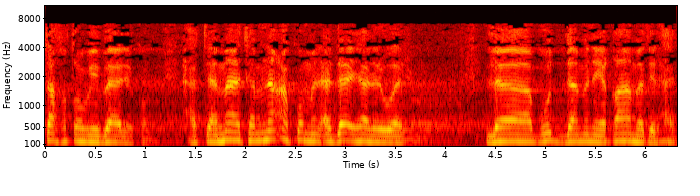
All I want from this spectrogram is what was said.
تخطر ببالكم. حتى ما تمنعكم من أداء هذا الواجب. لا بد من إقامة الحد.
